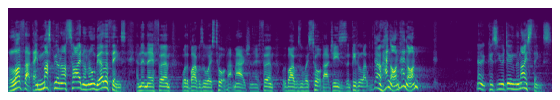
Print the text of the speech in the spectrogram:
love that. They must be on our side on all the other things. And then they affirm what the Bible's always taught about marriage, and they affirm what the Bible's always taught about Jesus. And people are like, no, hang on, hang on. No, because you were doing the nice things.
